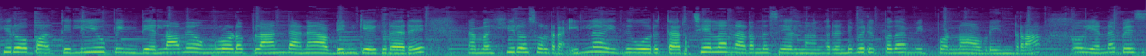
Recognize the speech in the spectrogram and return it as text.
ஹீரோ பார்த்து லீவ் பிங் இது எல்லாமே உங்களோட பிளான் தானே? அப்படின்னு கேட்குறாரு நம்ம ஹீரோ சொல்கிறேன் இல்லை இது ஒரு தற்செயலாக நடந்த செயல். நாங்கள் ரெண்டு பேரும் இப்போ தான் மீட் பண்ணோம் அப்படின்றான். ஓ என்ன பேசி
